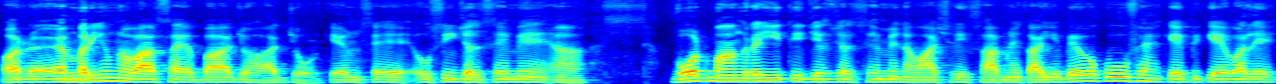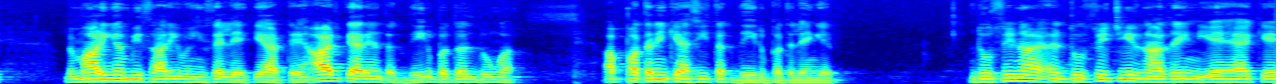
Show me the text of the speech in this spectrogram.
और मरीम नवाज़ साहिबा जो हाथ जोड़ के उनसे उसी जलसे में आ, वोट मांग रही थी, जिस जलसे में नवाज़ शरीफ साहब ने कहा, ये बेवकूफ़ हैं के पी के वाले। बीमारियाँ भी सारी वहीं से लेके आते हैं। आज कह रहे हैं, तकदीर बदल दूँगा। अब पता नहीं कैसी तकदीर बदलेंगे। दूसरी ना, दूसरी चीज़ नाजरीन ये है कि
